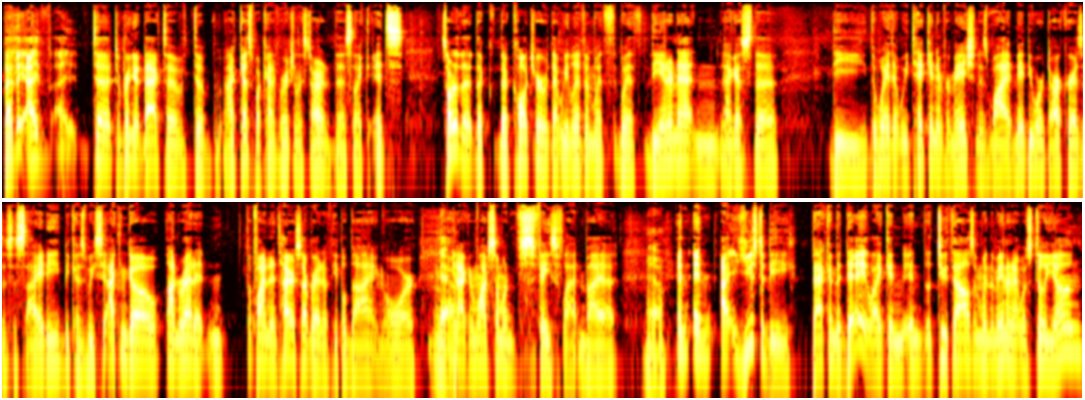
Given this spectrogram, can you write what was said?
But I think I, I to to bring it back to to I guess what kind of originally started this like it's sort of the, the the culture that we live in with with the internet and I guess the the the way that we take in information is why maybe we're darker as a society because we see I can go on Reddit and find an entire subreddit of people dying or Yeah. you know I can watch someone's face flattened by a Yeah. and and I it used to be back in the day, like in in the 2000 when the internet was still young.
